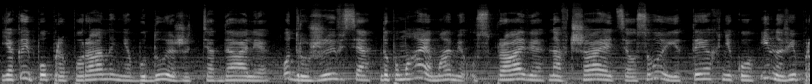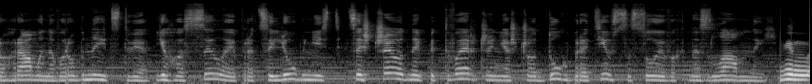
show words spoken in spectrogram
який, попри поранення, будує життя далі, одружився, допомагає мамі у справі, навчається, освоює техніку і нові програми на виробництві. Його сила і працелюбність це ще одне підтвердження, що дух братів Сисоєвих незламний. Він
